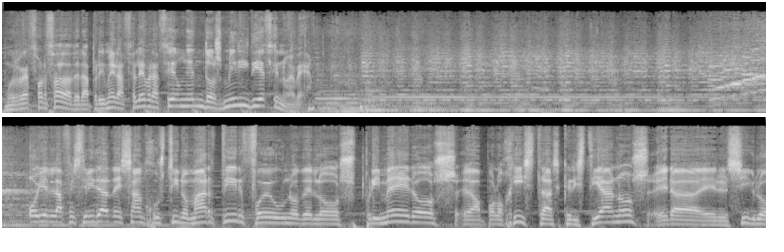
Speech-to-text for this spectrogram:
muy reforzada de la primera celebración en 2019. Hoy en la festividad de San Justino Mártir fue uno de los primeros eh, apologistas cristianos, era el siglo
